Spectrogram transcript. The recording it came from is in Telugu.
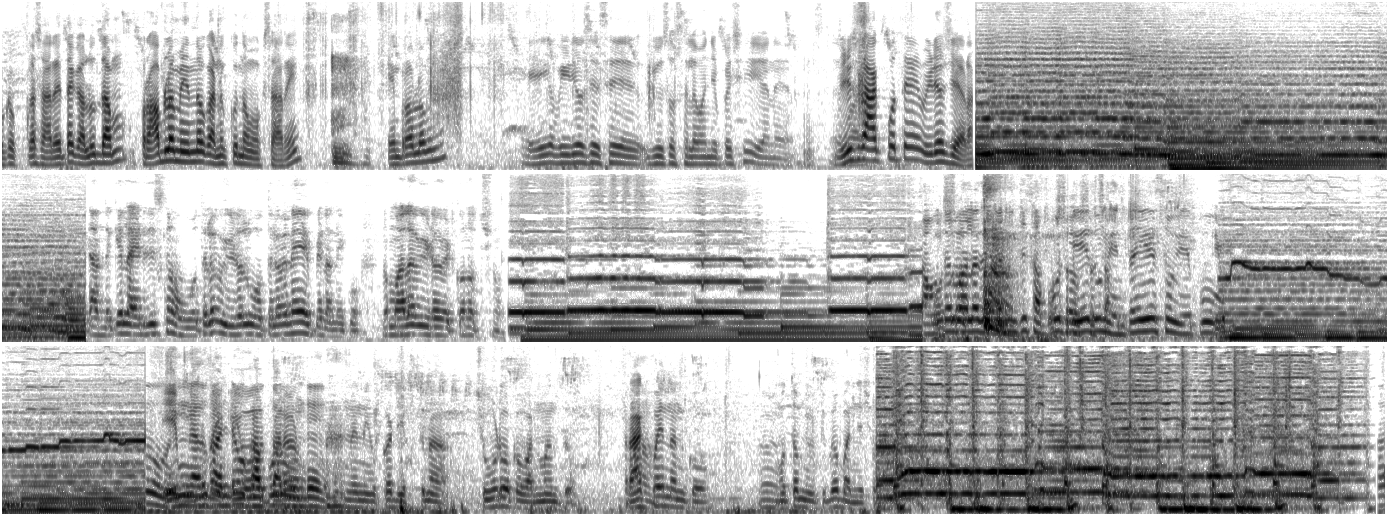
ఒక్కొక్కసారి అయితే కలుద్దాం. ప్రాబ్లం ఏందో కనుక్కుందాం ఒకసారి. ఏం ప్రాబ్లం ఉంది? ఏ వీడియోస్ చేస్తే వ్యూస్ వస్తలేవని చెప్పేసి వ్యూస్ రాకపోతే వీడియోస్ చేయడం అందుకే లైట్ తీసుకున్నావు ఊతలో వీడియోలు ఊతలోనే అయిపోయినా నీకు. నువ్వు మళ్ళీ వీడియో పెట్టుకొని వచ్చినావు. అవతల వాళ్ళ దగ్గర నుంచి సపోర్ట్ లేదు ఎంత చేస్తావు చెప్పు. ఏం కాదు అంటే ఒకప్పుడు ఉండే. నేను ఒక్కటి చెప్తున్నా. చూడు ఒక వన్ మంత్ రాకపోయింది అనుకో మొత్తం యూట్యూబ్ బంద్ చేసి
